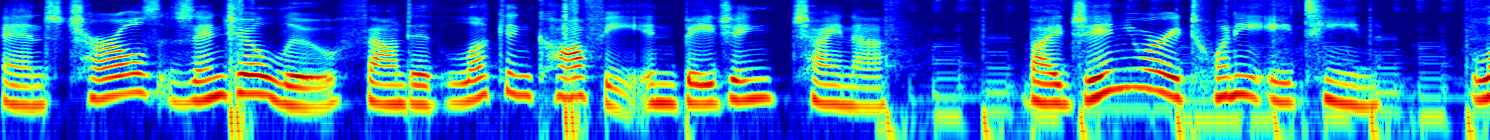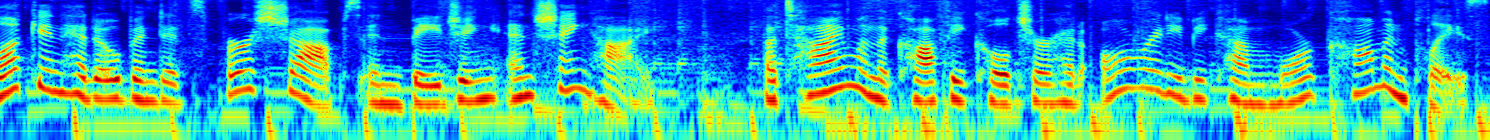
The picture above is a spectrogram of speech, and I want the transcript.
and Charles Zhenjiu Liu founded Luckin Coffee in Beijing, China. By January 2018, Luckin had opened its first shops in Beijing and Shanghai, a time when the coffee culture had already become more commonplace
